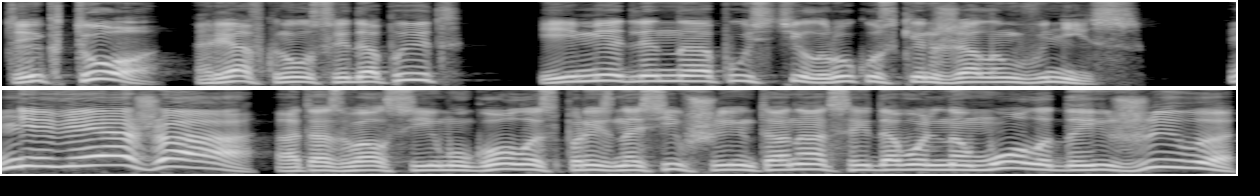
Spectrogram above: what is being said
«Ты кто?» — рявкнул следопыт и медленно опустил руку с кинжалом вниз. «Невежа!» — отозвался ему голос, произносивший интонации довольно молодо и живо,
